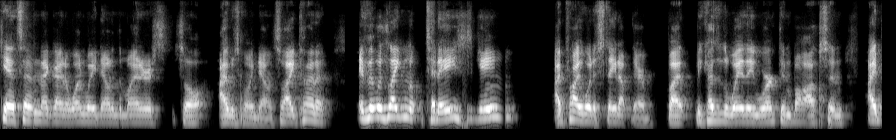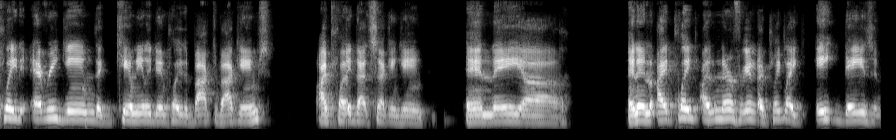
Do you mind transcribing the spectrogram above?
Can't send that guy to one way down in the minors. So I was going down. So I kind of, if it was like today's game, I probably would have stayed up there. But because of the way they worked in Boston, I played every game that Cam Neely didn't play the back to back games. I played that second game. And they, uh, and then I played, I'll never forget. I played like eight days in,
